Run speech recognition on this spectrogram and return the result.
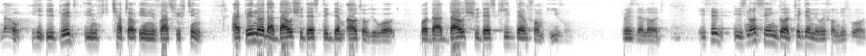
Now, he, he prayed in chapter in verse 15. I pray not that thou shouldest take them out of the world, but that thou shouldest keep them from evil. Praise the Lord. He said he's not saying God take them away from this world,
